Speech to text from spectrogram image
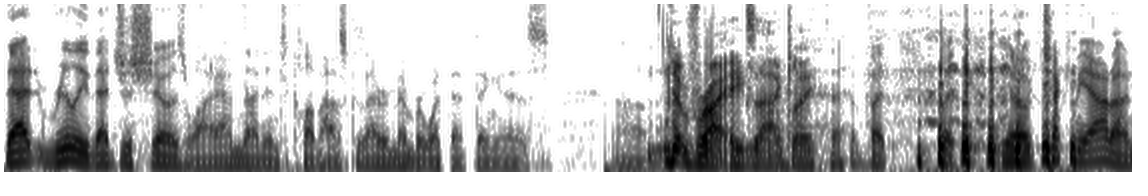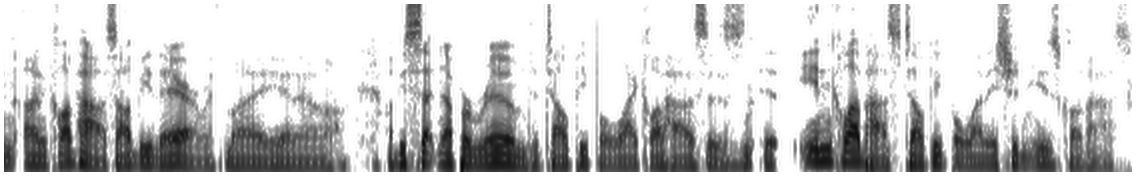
that really that just shows why I'm not into Clubhouse because I remember what that thing is. Um, right. Exactly. but but you know, check me out on on Clubhouse. I'll be there with my you know, I'll be setting up a room to tell people why Clubhouse is in Clubhouse. Tell people why they shouldn't use Clubhouse.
